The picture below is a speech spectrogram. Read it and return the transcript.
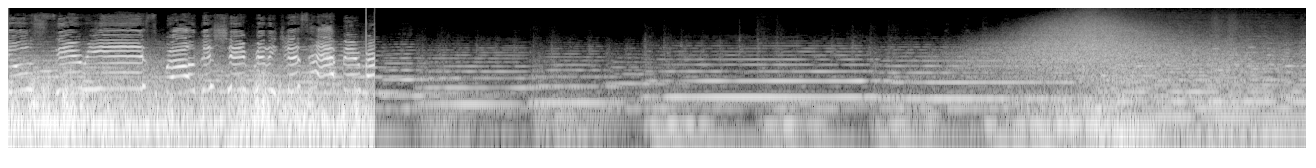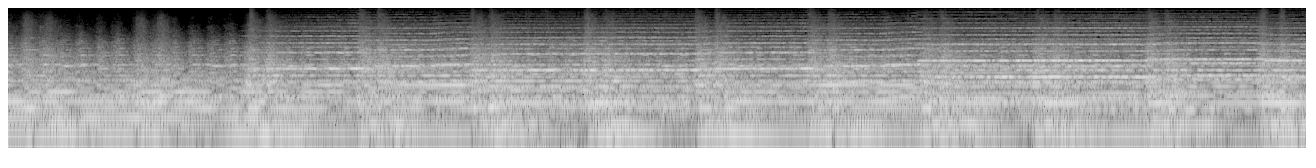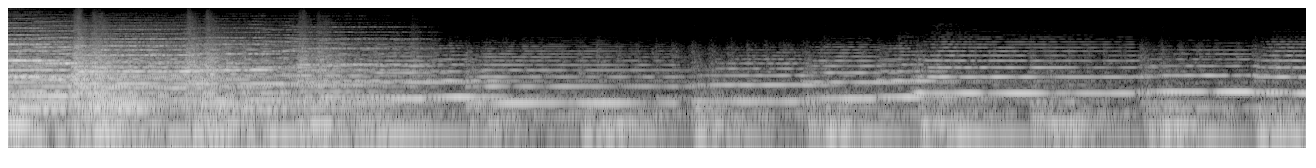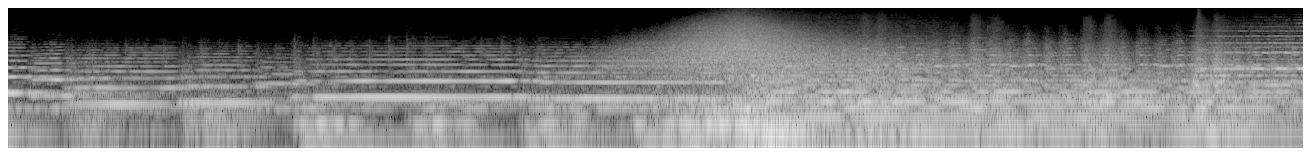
you serious, bro? This shit really just happened, right?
